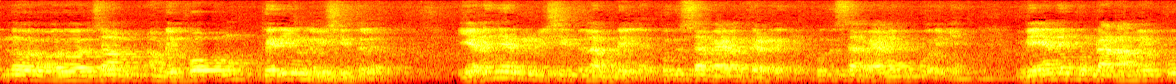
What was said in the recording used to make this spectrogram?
இன்னும் ஒரு ஒரு வருஷம் அப்படி போகும். பெரியவங்க விஷயத்தில். இளைஞர்கள் விஷயத்தில் அப்படி இல்லை. புதுசாக வேலை தேடுறீங்க. புதுசாக வேலைக்கு போகிறீங்க வேலைக்கு உண்டான அமைப்பு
